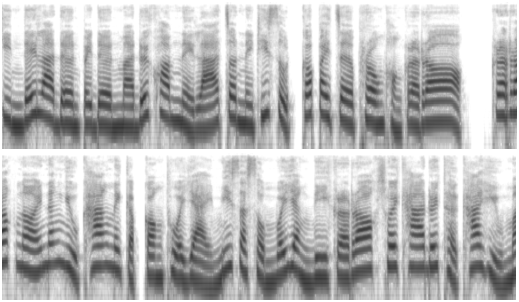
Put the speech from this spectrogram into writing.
กินได้ลาเดินไปเดินมาด้วยความเหนื่อยล้าจนในที่สุดก็ไปเจอโพรงของกระรอก กระรอกน้อยนั่งอยู่ข้างในกับกองถั่วใหญ่มีสะสมไว้อย่างดีกระรอกช่วยข้าด้วยเถิดข้าหิวม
